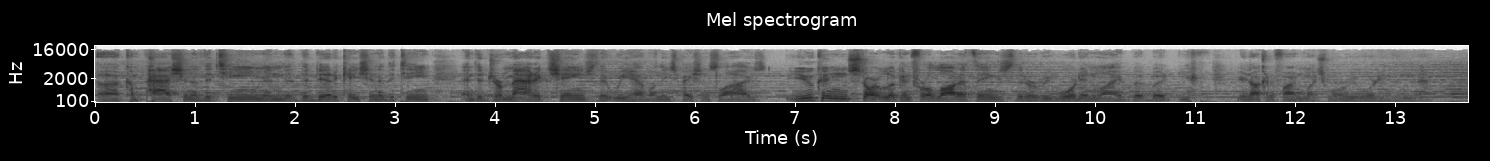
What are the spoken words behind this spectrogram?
uh, compassion of the team and the, the, dedication of the team and the dramatic change that we have on these patients' lives, you can start looking for a lot of things that are rewarding in life, but, but you're not going to find much more rewarding than that.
